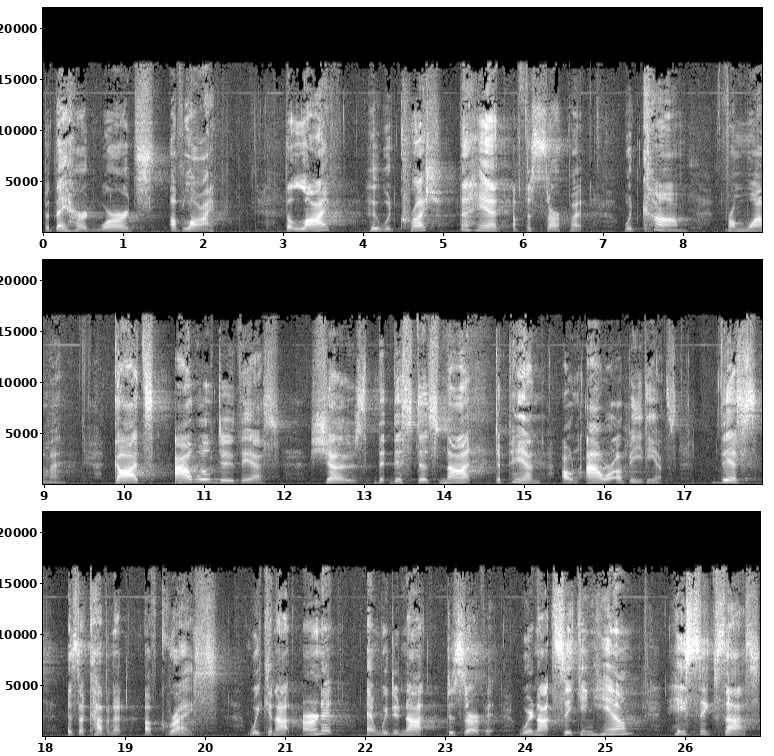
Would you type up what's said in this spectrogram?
but they heard words of life. The life who would crush the head of the serpent would come from woman. God's I will do this shows that this does not depend on our obedience. This is a covenant of grace. We cannot earn it and we do not deserve it. We're not seeking Him, He seeks us.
